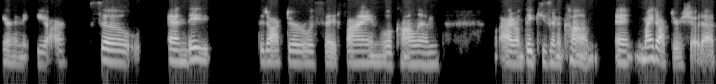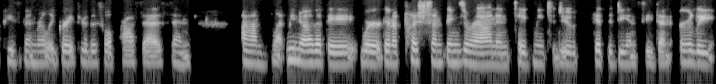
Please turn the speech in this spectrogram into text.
here in the er so and they the doctor was said fine we'll call him. I don't think he's to come. And my doctor showed up. He's been really great through this whole process and um, let me know that they were going to push some things around and take me to do get the D&C done early,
